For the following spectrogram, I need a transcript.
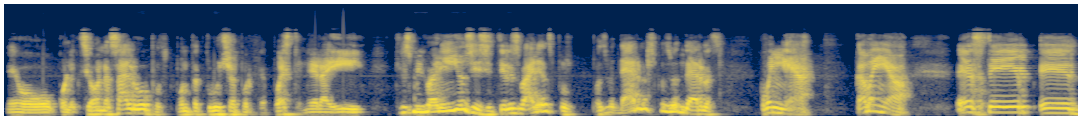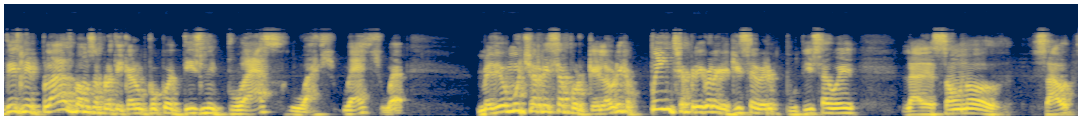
eh, o coleccionas algo, pues ponte trucha porque puedes tener ahí 3000 varillos y si tienes varias, pues puedes venderlas, puedes venderlas. Coña, cabaña. Este, eh, Disney Plus, vamos a platicar un poco de Disney Plus. Me dio mucha risa porque la única pinche película que quise ver putiza, güey, la de Sound of South,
